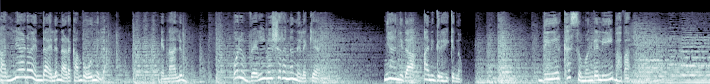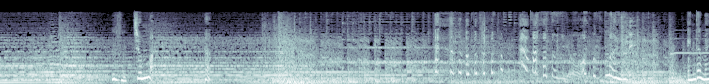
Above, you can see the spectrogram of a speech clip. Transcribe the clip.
കല്യാണം എന്തായാലും നടക്കാൻ പോകുന്നില്ല. എന്നാലും ഒരു വെൽവിഷർ എന്ന നിലയ്ക്ക് ഞാനിതാ അനുഗ്രഹിക്കുന്നു. ദീർഘ സുമംഗലീ ഭവ ചുമ്മാ. മണ്ടി. എന്താ അമ്മേ?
